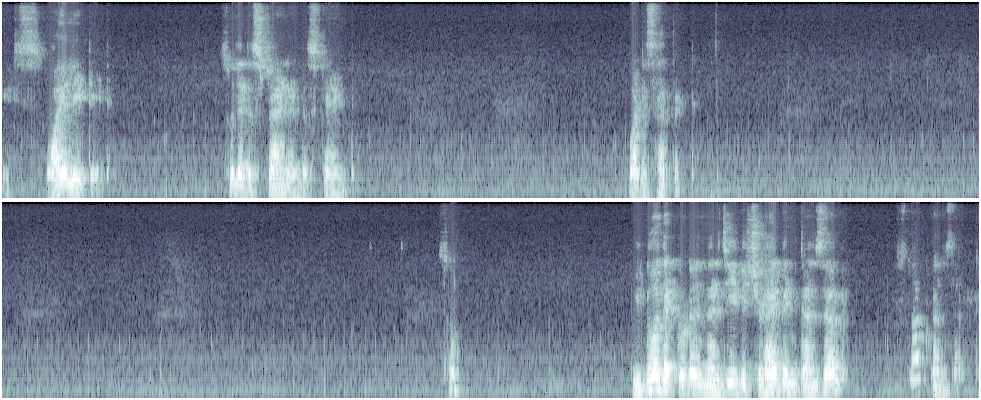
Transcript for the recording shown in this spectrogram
It is violated. So let us try and understand what has happened. So we know that total energy which should have been conserved is not conserved.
